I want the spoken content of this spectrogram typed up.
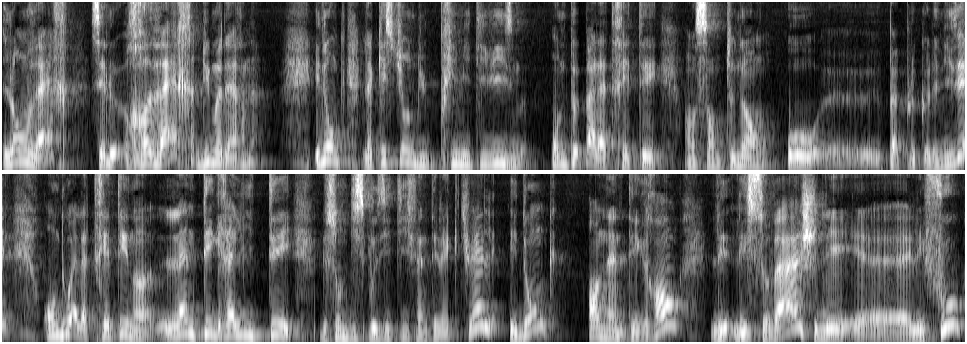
l'envers, c'est le revers du moderne. Et donc, la question du primitivisme, on ne peut pas la traiter en s'en tenant au euh, peuple colonisé, on doit la traiter dans l'intégralité de son dispositif intellectuel, et donc en intégrant les, sauvages, euh, les, fous,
